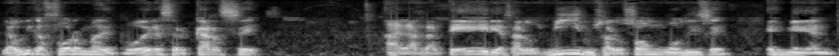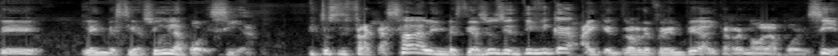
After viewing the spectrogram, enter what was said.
la única forma de poder acercarse a las bacterias, a los virus, a los hongos, dice, es mediante la investigación y la poesía. Entonces, fracasada la investigación científica, hay que entrar de frente al terreno de la poesía,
